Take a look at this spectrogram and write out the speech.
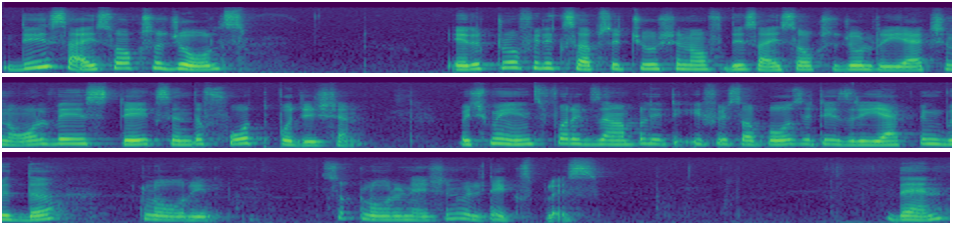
These isoxazoles, electrophilic substitution of this isoxazole reaction always takes in the fourth position. Which means, for example, it, if you suppose it is reacting with the chlorine. So chlorination will take place. Then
